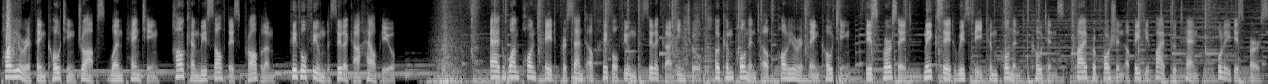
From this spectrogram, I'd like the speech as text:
Polyurethane coating drops when painting. How can we solve this problem? HIFULL fumed silica help you. Add 1.8% of HIFULL fumed silica into a component of polyurethane coating. Disperse it. Mix it with B component coatings by proportion of 85 to 10. Fully disperse.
